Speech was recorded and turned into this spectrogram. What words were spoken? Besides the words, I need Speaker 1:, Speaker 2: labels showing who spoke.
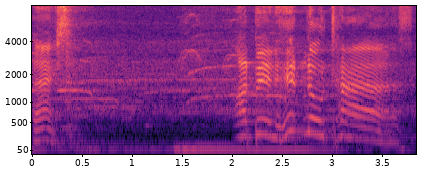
Speaker 1: Thanks.
Speaker 2: I've been hypnotized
